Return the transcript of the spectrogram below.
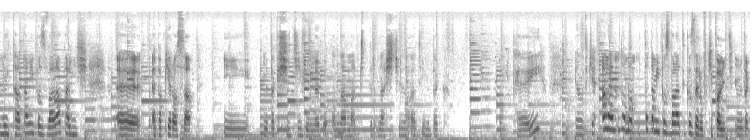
mój tata mi pozwala palić e, e-papierosa. I my tak się dziwimy, bo ona ma 14 lat i my tak okej. Okay. I ona takie, ale no mam, tata mi pozwala tylko zerówki palić. I my tak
